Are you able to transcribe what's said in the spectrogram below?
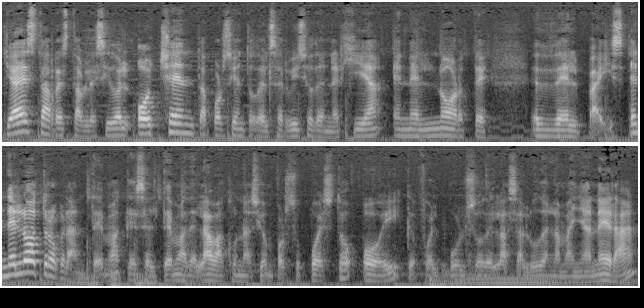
ya está restablecido el 80% del servicio de energía en el norte del país. En el otro gran tema, que es el tema de la vacunación, por supuesto, hoy, que fue el pulso de la salud en la mañanera,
